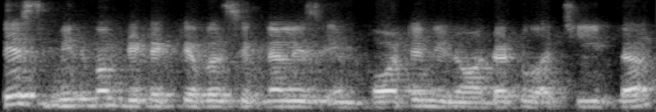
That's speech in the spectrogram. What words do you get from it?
this minimum detectable signal is important in order to achieve the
